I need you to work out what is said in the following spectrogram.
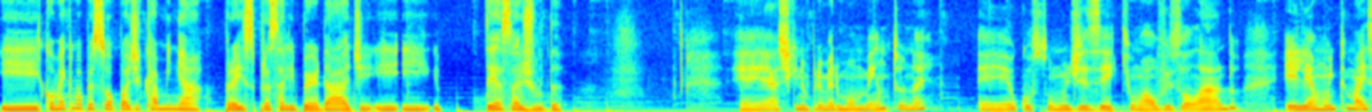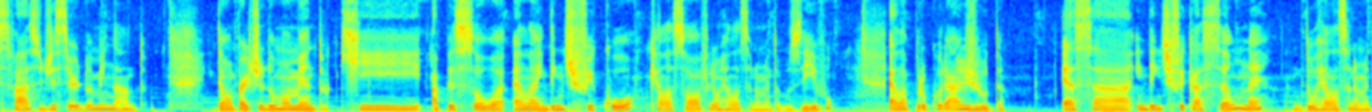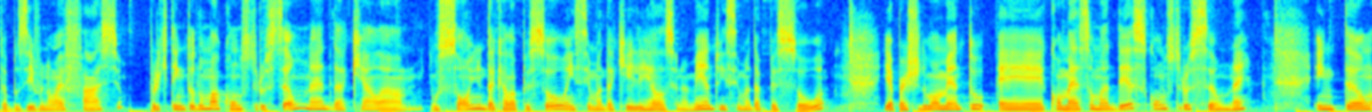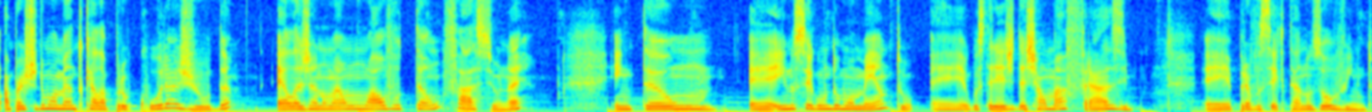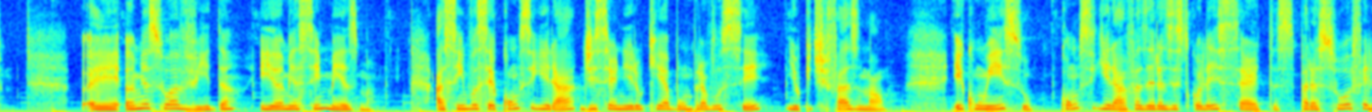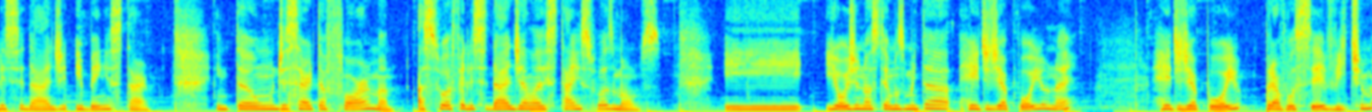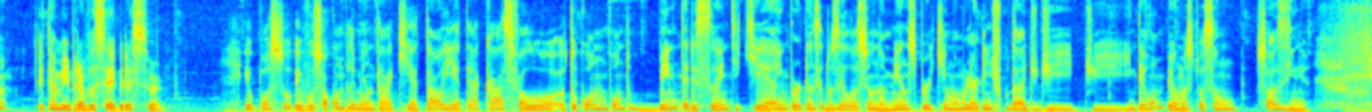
E como é que uma pessoa pode caminhar para isso, para essa liberdade e, e, e, ter essa ajuda? É, acho que no primeiro momento, né? É, eu costumo dizer que um alvo isolado ele é muito mais fácil de ser dominado. Então, a partir do momento que a pessoa ela identificou que ela sofre um relacionamento abusivo, ela procurar ajuda. Essa identificação, né, do relacionamento abusivo não é fácil, porque tem toda uma construção, né, daquela o sonho daquela pessoa em cima daquele relacionamento, em cima da pessoa. E a partir do momento é, começa uma desconstrução, né? Então, a partir do momento que ela procura ajuda, ela já não é um alvo tão fácil, né? Então, é, e no segundo momento, é, eu gostaria de deixar uma frase é, para você que está nos ouvindo. É, ame a sua vida e ame a si mesma. Assim você conseguirá discernir o que é bom para você e o que te faz mal. E com isso, conseguirá fazer as escolhas certas para a sua felicidade e bem-estar. Então, de certa forma, a sua felicidade ela está em suas mãos. E, e hoje nós temos muita rede de apoio, né? Rede de apoio para você, vítima, e também para você, agressor. Eu posso, eu vou só complementar aqui a tal e até a Cassi falou, tocou num ponto bem interessante que é a importância dos relacionamentos, porque uma mulher tem dificuldade de, de interromper uma situação sozinha.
